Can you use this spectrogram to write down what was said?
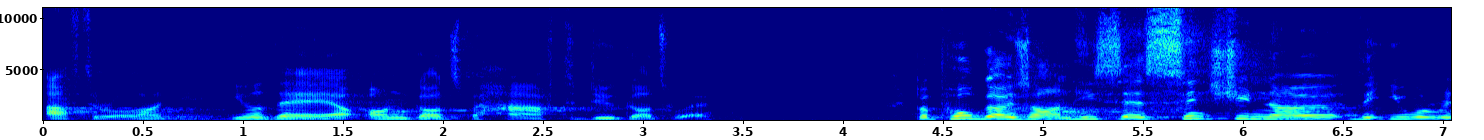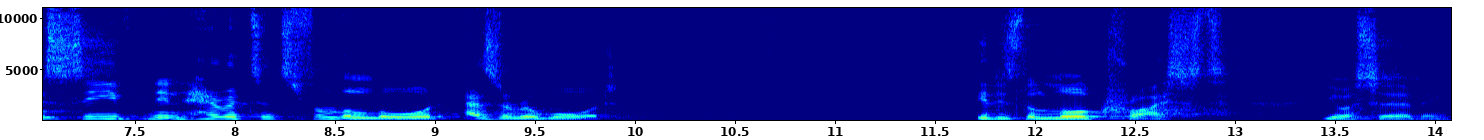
after all, aren't you? You're there on God's behalf to do God's work. But Paul goes on, he says, Since you know that you will receive an inheritance from the Lord as a reward, it is the Lord Christ you are serving.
